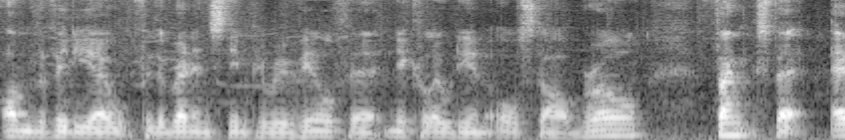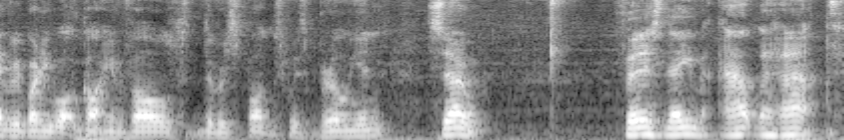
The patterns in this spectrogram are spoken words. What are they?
on the video for the Ren and Stimpy reveal for Nickelodeon All-Star Brawl. Thanks for everybody what got involved. The response was brilliant. So, first name out the hat.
